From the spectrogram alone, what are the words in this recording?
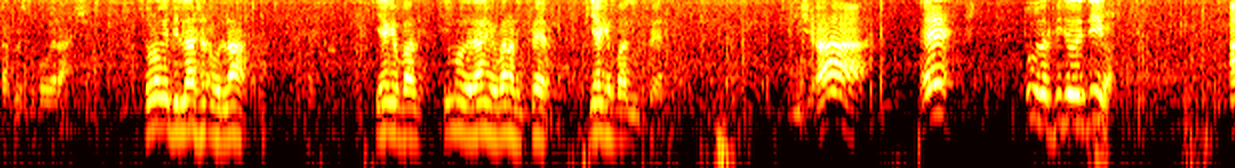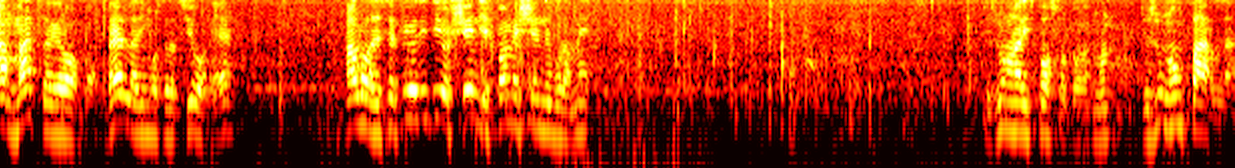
a questo poveraccio. Solo che di là c'era quell'altro. Ecco. Chi è che va, simbolo delle anime vanno all'inferno? Chi è che va all'inferno? dice, ah, eh? Tu sei il figlio di Dio. Ammazza che roba, bella dimostrazione, eh? Allora, se sei figlio di Dio, scendi e fammi scendere pure a me. Gesù non ha risposto non, Gesù non parla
